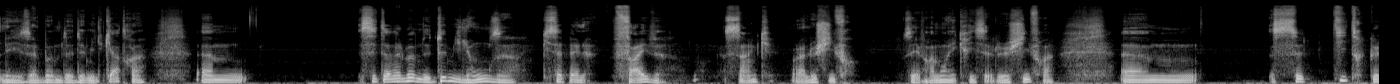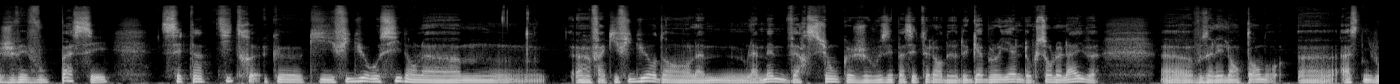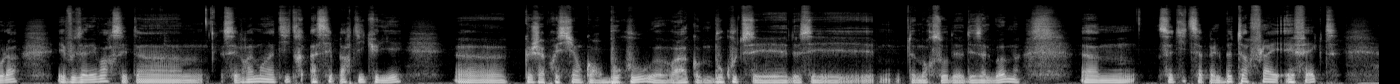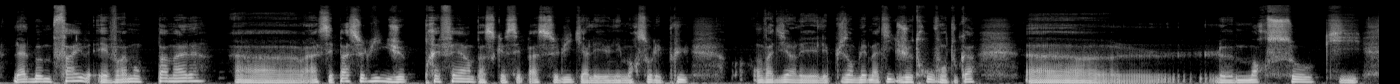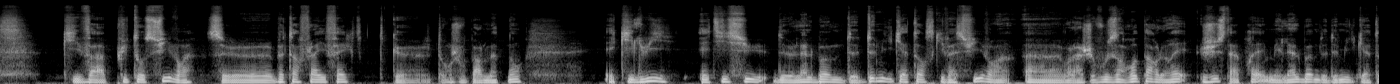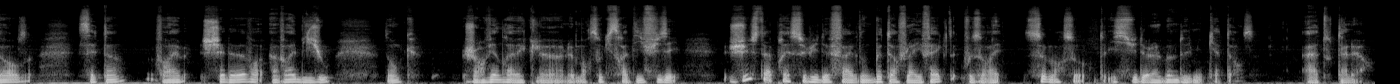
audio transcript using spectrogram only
les albums de 2004. Euh, c'est un album de 2011 qui s'appelle Five, 5, voilà le chiffre. Vous avez vraiment écrit le chiffre. Euh, ce titre que je vais vous passer, c'est un titre que, qui figure aussi dans la euh, enfin qui figure dans la, même version que je vous ai passé tout à l'heure de, Gabriel, donc sur le live. Euh, vous allez l'entendre euh, à ce niveau-là, et vous allez voir, c'est un, c'est vraiment un titre assez particulier que j'apprécie encore beaucoup, voilà, comme beaucoup de ces, de ces, de morceaux des albums. ce titre s'appelle Butterfly Effect. L'album 5 est vraiment pas mal. Euh, c'est pas celui que je préfère parce que c'est pas celui qui a les, les, morceaux les plus on va dire les, plus emblématiques, je trouve en tout cas. Euh, le morceau qui qui va plutôt suivre ce Butterfly Effect que, dont je vous parle maintenant, et qui lui est issu de l'album de 2014 qui va suivre. Euh, voilà, je vous en reparlerai juste après, mais l'album de 2014, c'est un vrai chef-d'œuvre, un vrai bijou. Donc, je reviendrai avec le, le morceau qui sera diffusé Juste après celui de Five, donc Butterfly Effect, vous aurez ce morceau issu de l'album de 2014. À tout à l'heure.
